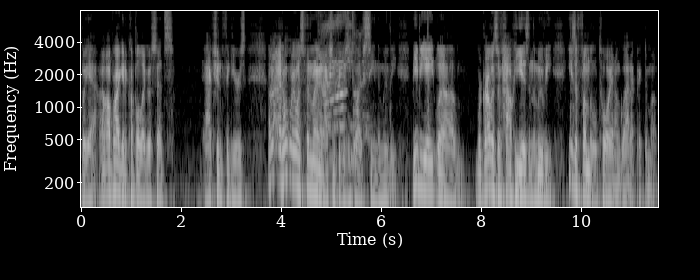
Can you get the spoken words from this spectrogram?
but yeah, I'll, I'll probably get a couple Lego sets action figures. I don't really want to spend money on action figures until I've seen the movie. BB-8, uh, regardless of how he is in the movie, he's a fun little toy, and I'm glad I picked him up.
